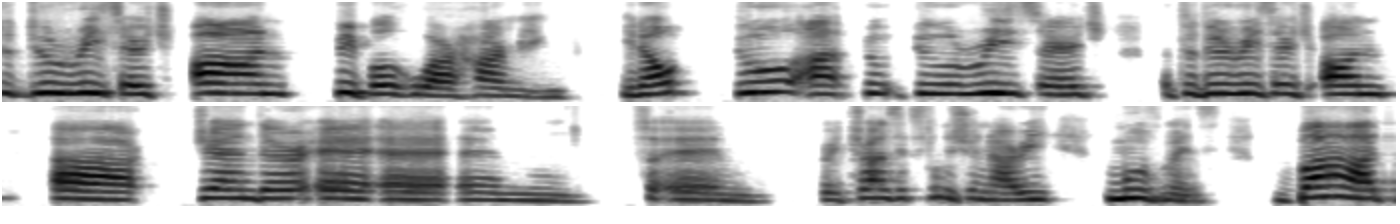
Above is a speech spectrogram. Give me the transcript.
to do research on people who are harming, you know, to, uh, to, to research, to do research on uh, gender, uh, uh, um, so, um, trans exclusionary movements. But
